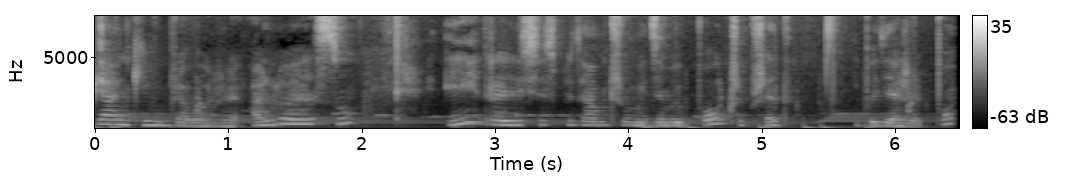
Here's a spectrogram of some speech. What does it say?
pianki. Wybrała, że aloesu. I teraz się spytałam, czy umyć zęby po, czy przed. I powiedziała, że po.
